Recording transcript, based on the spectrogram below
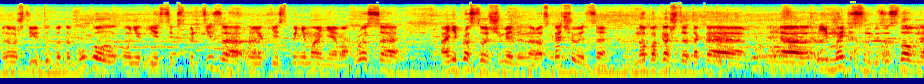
потому что YouTube это Google, у них есть экспертиза, у них есть понимание вопроса, они просто очень медленно раскачиваются, но пока что такая... э, И Мэдисон, безусловно,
